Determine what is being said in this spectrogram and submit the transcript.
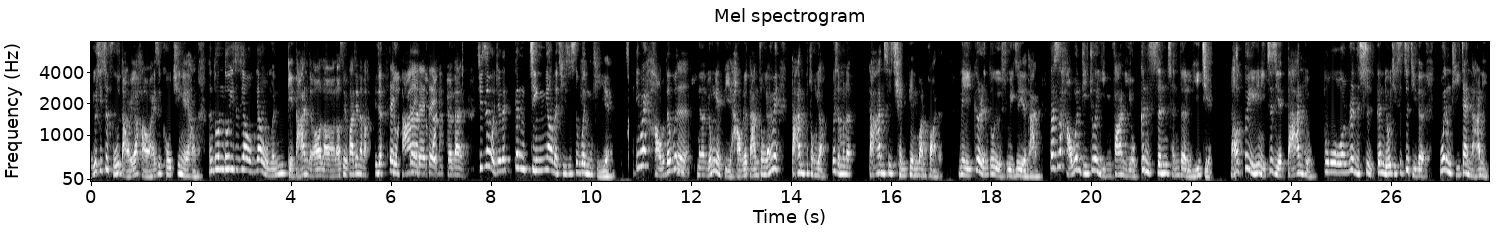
尤其是辅导也好，还是 coaching 也好，很多人都一直要要我们给答案的哦。老老师有发现了吗？一直对给我答案，对对给我答案，给我答案。其实我觉得更精妙的其实是问题耶。因为好的问题呢，永远比好的答案重要。因为答案不重要，为什么呢？答案是千变万化的，每个人都有属于自己的答案。但是好问题就会引发你有更深层的理解，然后对于你自己的答案有多认识，跟尤其是自己的问题在哪里。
